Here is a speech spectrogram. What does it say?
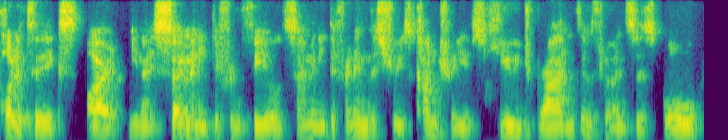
politics art you know so many different fields so many different industries countries huge brands influencers all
